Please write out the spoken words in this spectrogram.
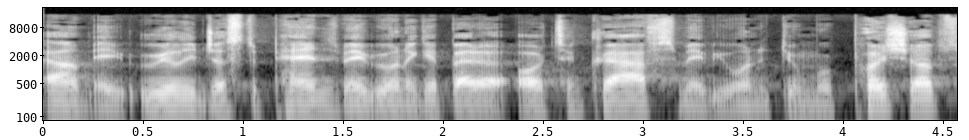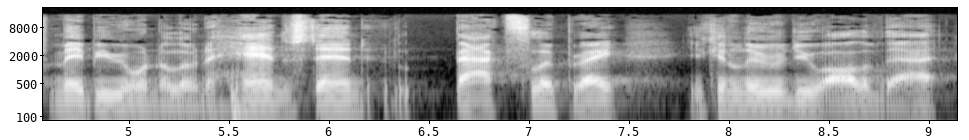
Um, it really just depends. Maybe you want to get better at arts and crafts. Maybe you want to do more push ups. Maybe you want to learn a handstand, backflip, right? You can literally do all of that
